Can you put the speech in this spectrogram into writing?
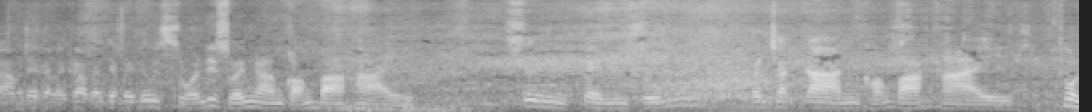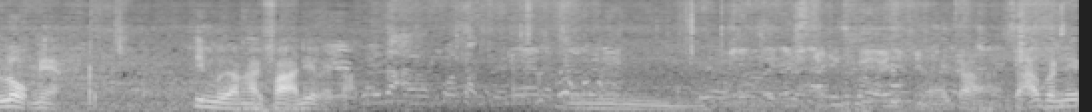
ตามมาด้วยกันเลยครับเราจะไปดูสวนที่สวยงามของบาไฮซึ่งเป็นซุ้มบัญชาการของบาไฮทั่วโลกเนี่ย ที่เมืองไฮฟานี่แหละครับ แล้วก็สาวคนนี้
